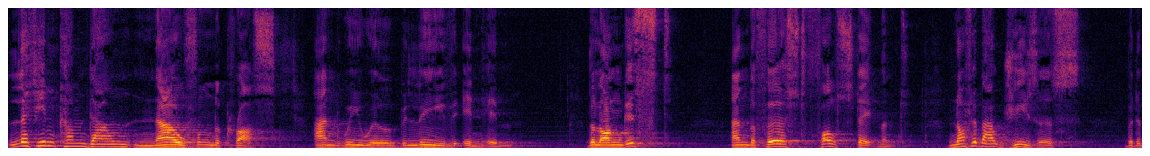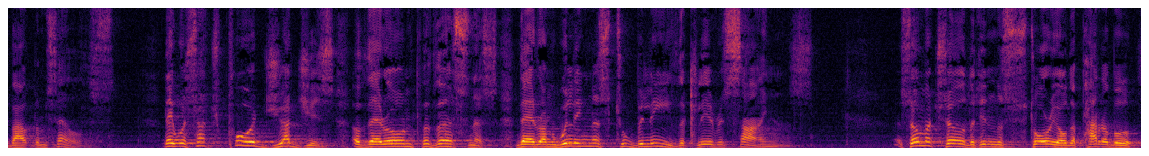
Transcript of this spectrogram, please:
Let him come down now from the cross, and we will believe in him. The longest and the first false statement, not about Jesus, but about themselves. They were such poor judges of their own perverseness, their unwillingness to believe the clearest signs. So much so that in the story or the parable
